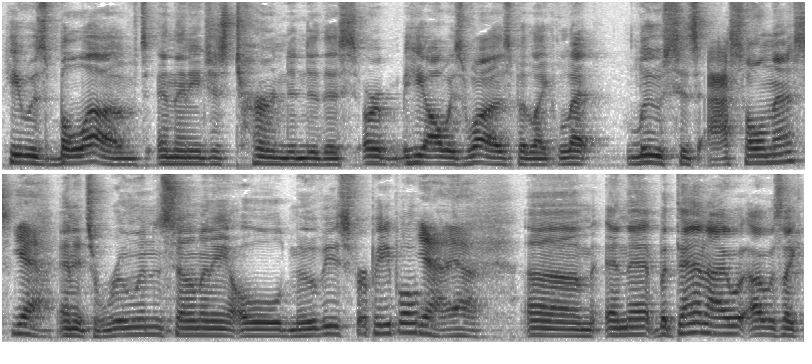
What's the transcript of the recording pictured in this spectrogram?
he was beloved, and then he just turned into this, or he always was, but like let loose his assholeness. Yeah. and it's ruined so many old movies for people. Yeah, yeah. Um, and then, but then I, I was like,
